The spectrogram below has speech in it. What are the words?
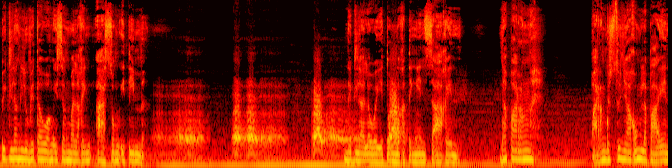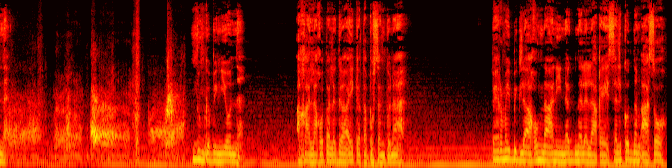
biglang lumitaw ang isang malaking asong itim. Naglalaway itong nakatingin sa akin na parang parang gusto niya akong lapain. Nung gabing yun, akala ko talaga ay katapusan ko na. Pero may bigla akong naaninag na lalaki sa likod ng aso.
